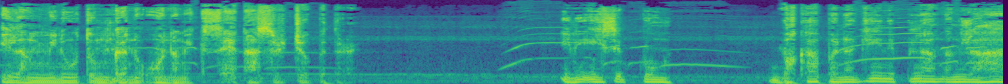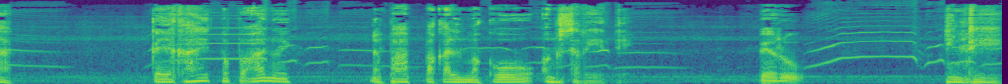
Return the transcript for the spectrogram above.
Ilang minutong ganoon ang eksena, Sir Jupiter. Iniisip kong baka panaginip lang ang lahat. Kaya kahit papaano ay napapakalma ko ang sarili. Pero hindi.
